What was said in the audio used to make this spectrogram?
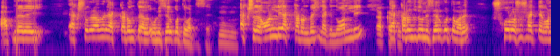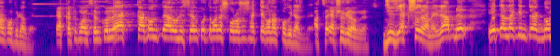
আপনার এই একশো গ্রামের এক কার্টন তেল উনি সেল করতে পারতেছে। একশো গ্রাম অনলি এক কার্টন বেশি না কিন্তু অনলি এক কার্টন। যদি উনি সেল করতে পারে ষোলোশো ষাট টাকা ওনার প্রফিট হবে। এক কাঠি মাল সেল করলে? এক কার্টন তেল উনি সেল করতে পারলে ষোলোশো ষাট টাকা ওনার প্রফিট আসবে। আচ্ছা একশো গ্রামে? জি জি একশো গ্রামে। এটা আপনার এই তেলটা কিন্তু একদম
